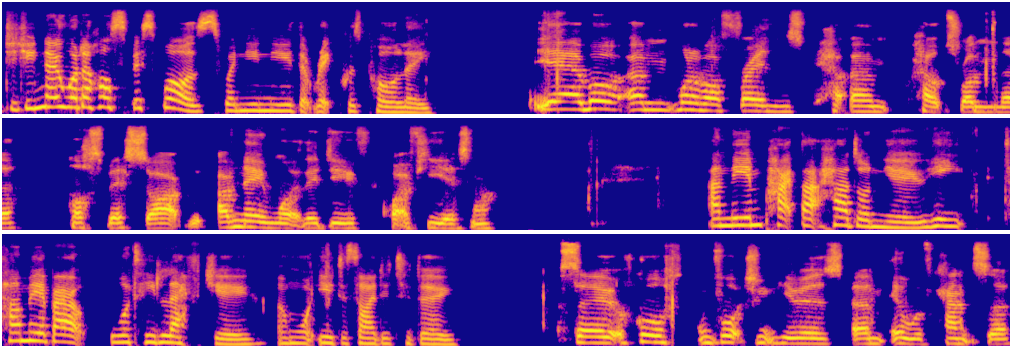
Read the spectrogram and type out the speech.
Did you know what a hospice was when you knew that Rick was poorly? Yeah, well, um, one of our friends um, helps run the hospice, so I, I've known what they do for quite a few years now. And the impact that had on you. He tell me about what he left you and what you decided to do. So, of course, unfortunately, he was um, ill with cancer,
